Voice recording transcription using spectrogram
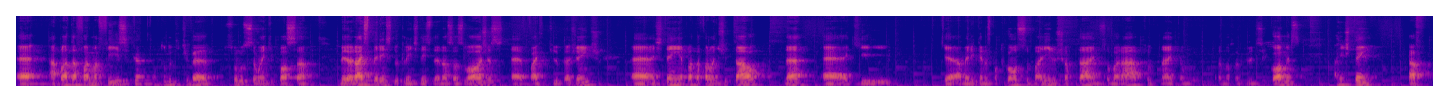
É, a plataforma física, então tudo que tiver solução aí que possa melhorar a experiência do cliente dentro das nossas lojas é, faz sentido para a gente. É, a gente tem a plataforma digital, né, é, que, que é americanas.com, Submarino, Shoptime, Sou Barato, né, então as nossas grandes e-commerce. A gente tem a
